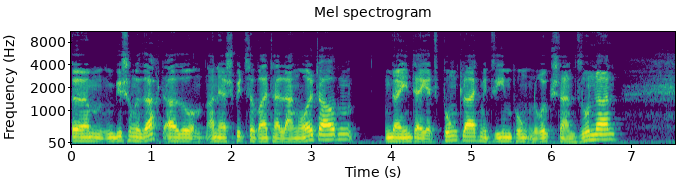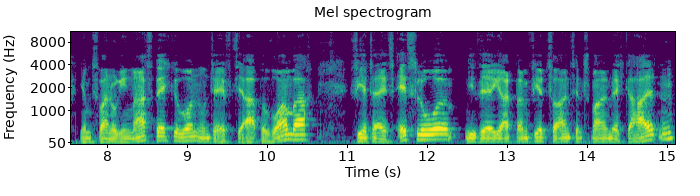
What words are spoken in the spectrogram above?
ähm, wie schon gesagt, also an der Spitze weiter Langholthausen. Dahinter jetzt punktgleich mit sieben Punkten Rückstand Sundern. Die haben 2-0 gegen Marsberg gewonnen und der FC Ape Wormbach. Vierter ist Eslohe. Die Serie hat beim 4 zu 1 in Schmalenberg gehalten.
